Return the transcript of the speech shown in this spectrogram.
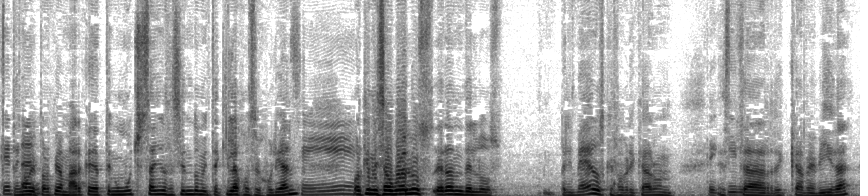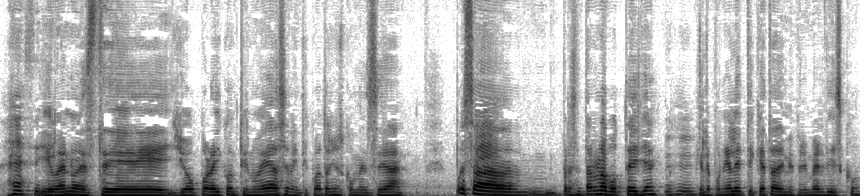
¿Qué Tengo tal? mi propia marca, ya tengo muchos años haciendo mi tequila José Julián. Sí. Porque mis abuelos eran de los primeros que fabricaron Tequila. esta rica bebida. Sí. Y bueno, este, yo por ahí continué, hace 24 años comencé a, pues a presentar una botella que le ponía la etiqueta de mi primer disco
